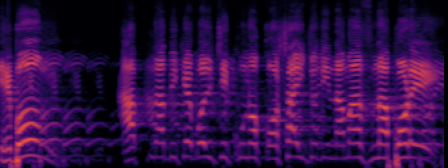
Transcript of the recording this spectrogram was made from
এবং আপনাদিকে বলছি, কোন কসাই যদি নামাজ না পড়ে,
